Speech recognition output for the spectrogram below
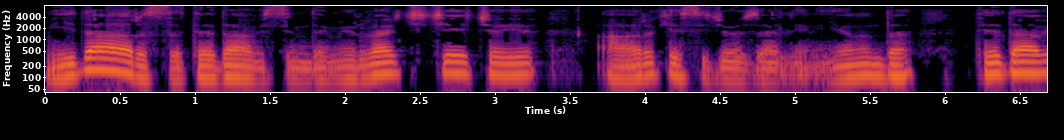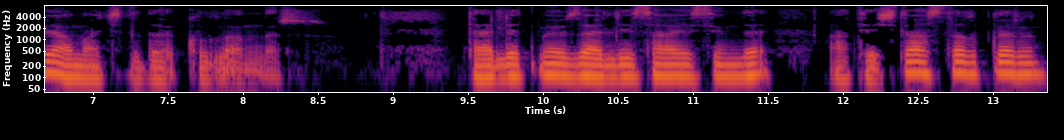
Mide ağrısı tedavisinde mürver çiçeği çayı ağrı kesici özelliğinin yanında tedavi amaçlı da kullanılır. Terletme özelliği sayesinde ateşli hastalıkların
